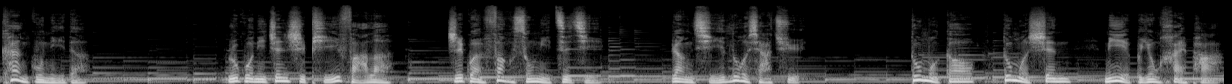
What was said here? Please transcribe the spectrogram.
看顾你的。如果你真是疲乏了，只管放松你自己，让其落下去。多么高，多么深，你也不用害怕。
